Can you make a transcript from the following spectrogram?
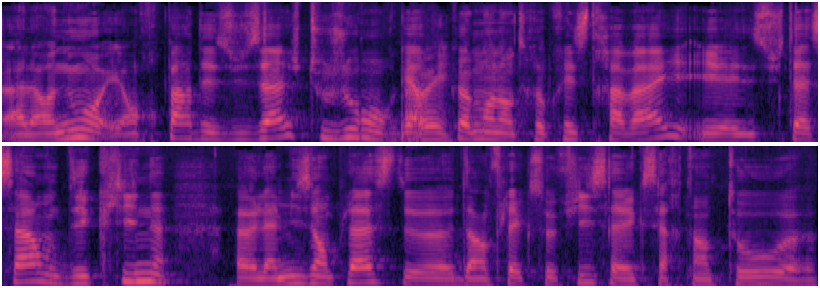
Alors nous, on repart des usages, toujours on regarde ah comment l'entreprise travaille et suite à ça, on décline euh, la mise en place d'un flex office avec certains taux. Euh.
